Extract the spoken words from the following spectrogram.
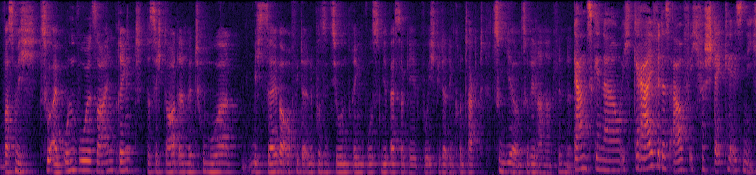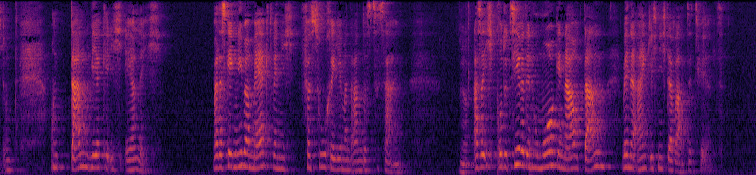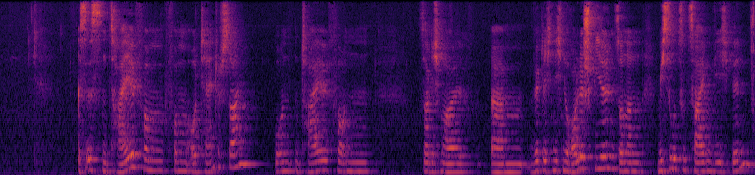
was mich zu einem Unwohlsein bringt, dass ich da dann mit Humor mich selber auch wieder in eine Position bringe, wo es mir besser geht, wo ich wieder den Kontakt zu mir und zu den anderen finde. Ganz genau. Ich greife das auf, ich verstecke es nicht und, und dann wirke ich ehrlich. Weil das Gegenüber merkt, wenn ich versuche, jemand anders zu sein. Ja. Also ich produziere den Humor genau dann, wenn er eigentlich nicht erwartet wird es ist ein Teil vom, vom authentisch sein und ein Teil von, sage ich mal, ähm, wirklich nicht eine Rolle spielen, sondern mich so zu zeigen, wie ich bin.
